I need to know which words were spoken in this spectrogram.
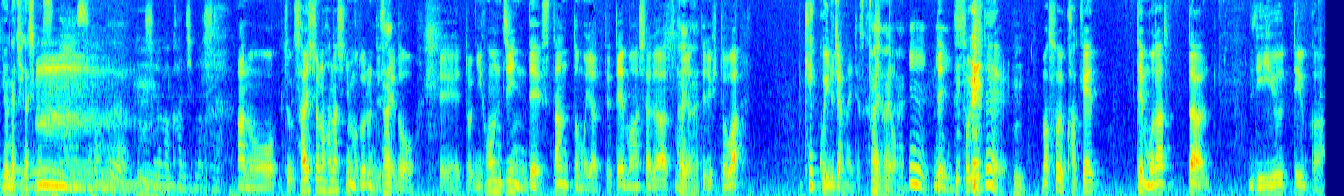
ような気がします、うん。すごくそれは感じましたあの最初の話に戻るんですけど、えー、と日本人でスタントもやっててマーシャルアーツもやってる人は結構いるじゃないですか、はいはいはい。きっと。うんでそれで、うん。まあ、そういうかけてもらった理由っていうか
